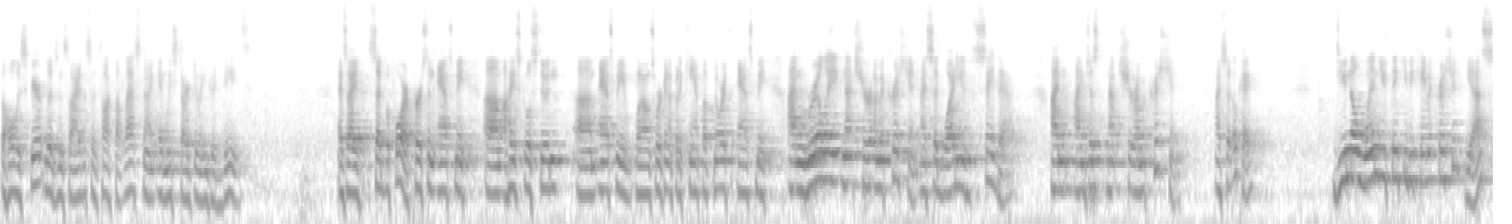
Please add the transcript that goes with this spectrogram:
the Holy Spirit lives inside of us, as I talked about last night, and we start doing good deeds. As I said before, a person asked me, um, a high school student um, asked me when I was working up at a camp up north, asked me, I'm really not sure I'm a Christian. I said, Why do you say that? I'm, I'm just not sure I'm a Christian. I said, Okay. Do you know when you think you became a Christian? Yes.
